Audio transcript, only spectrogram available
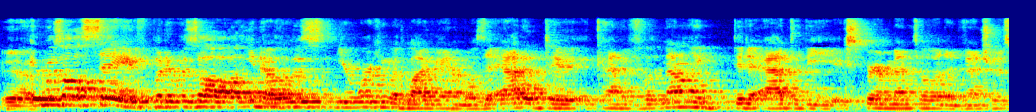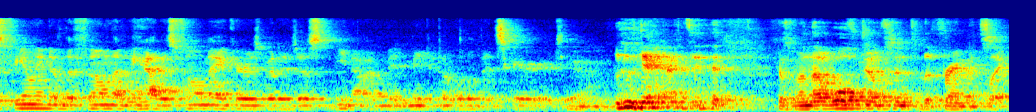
Yeah. It was all safe, but it was all, you know, it was, you're working with live animals. It added to kind of, not only did it add to the experimental and adventurous feeling of the film that we had as filmmakers, but it just, you know, it made, made it a little bit scarier too. Mm-hmm. yeah, because when that wolf jumps into the frame, it's like,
